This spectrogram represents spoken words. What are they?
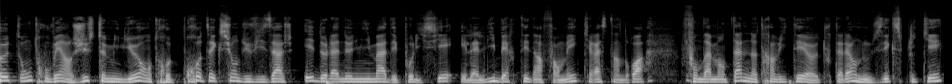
Peut-on trouver un juste milieu entre protection du visage et de l'anonymat des policiers et la liberté d'informer, qui reste un droit fondamental? Notre invité euh, tout à l'heure nous expliquait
